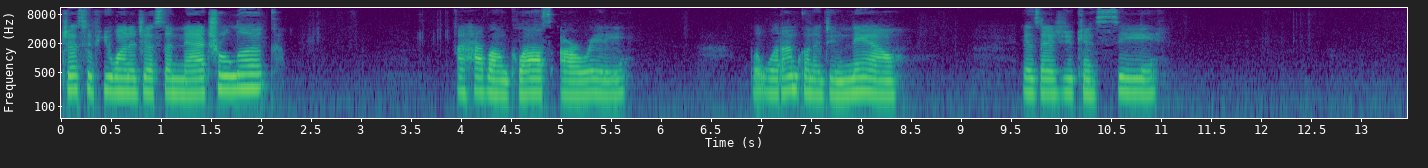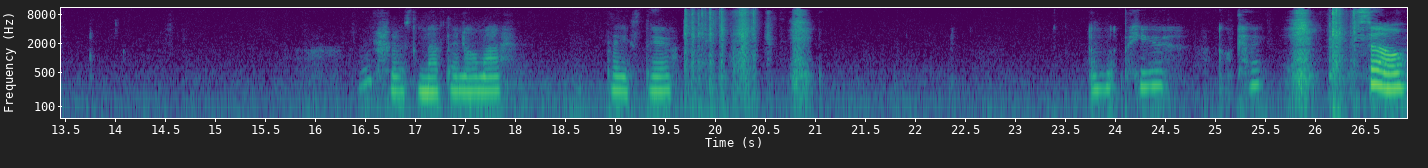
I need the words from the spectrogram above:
Just if you want to just a natural look. I have on gloss already. But what I'm going to do now is as you can see there's nothing on my face there. I'm up here. Okay. So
